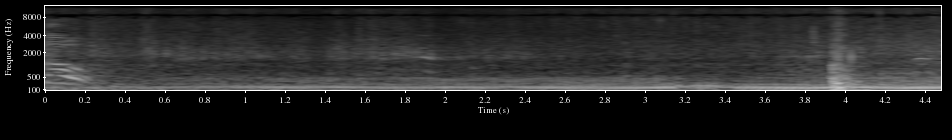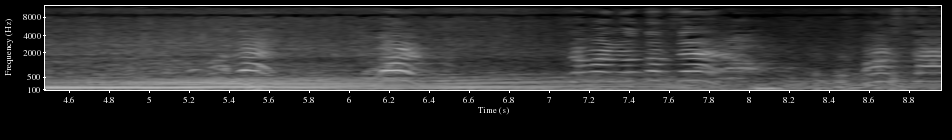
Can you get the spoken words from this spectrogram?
itu. Ada. Eh, Sama nutup deh. Masa.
